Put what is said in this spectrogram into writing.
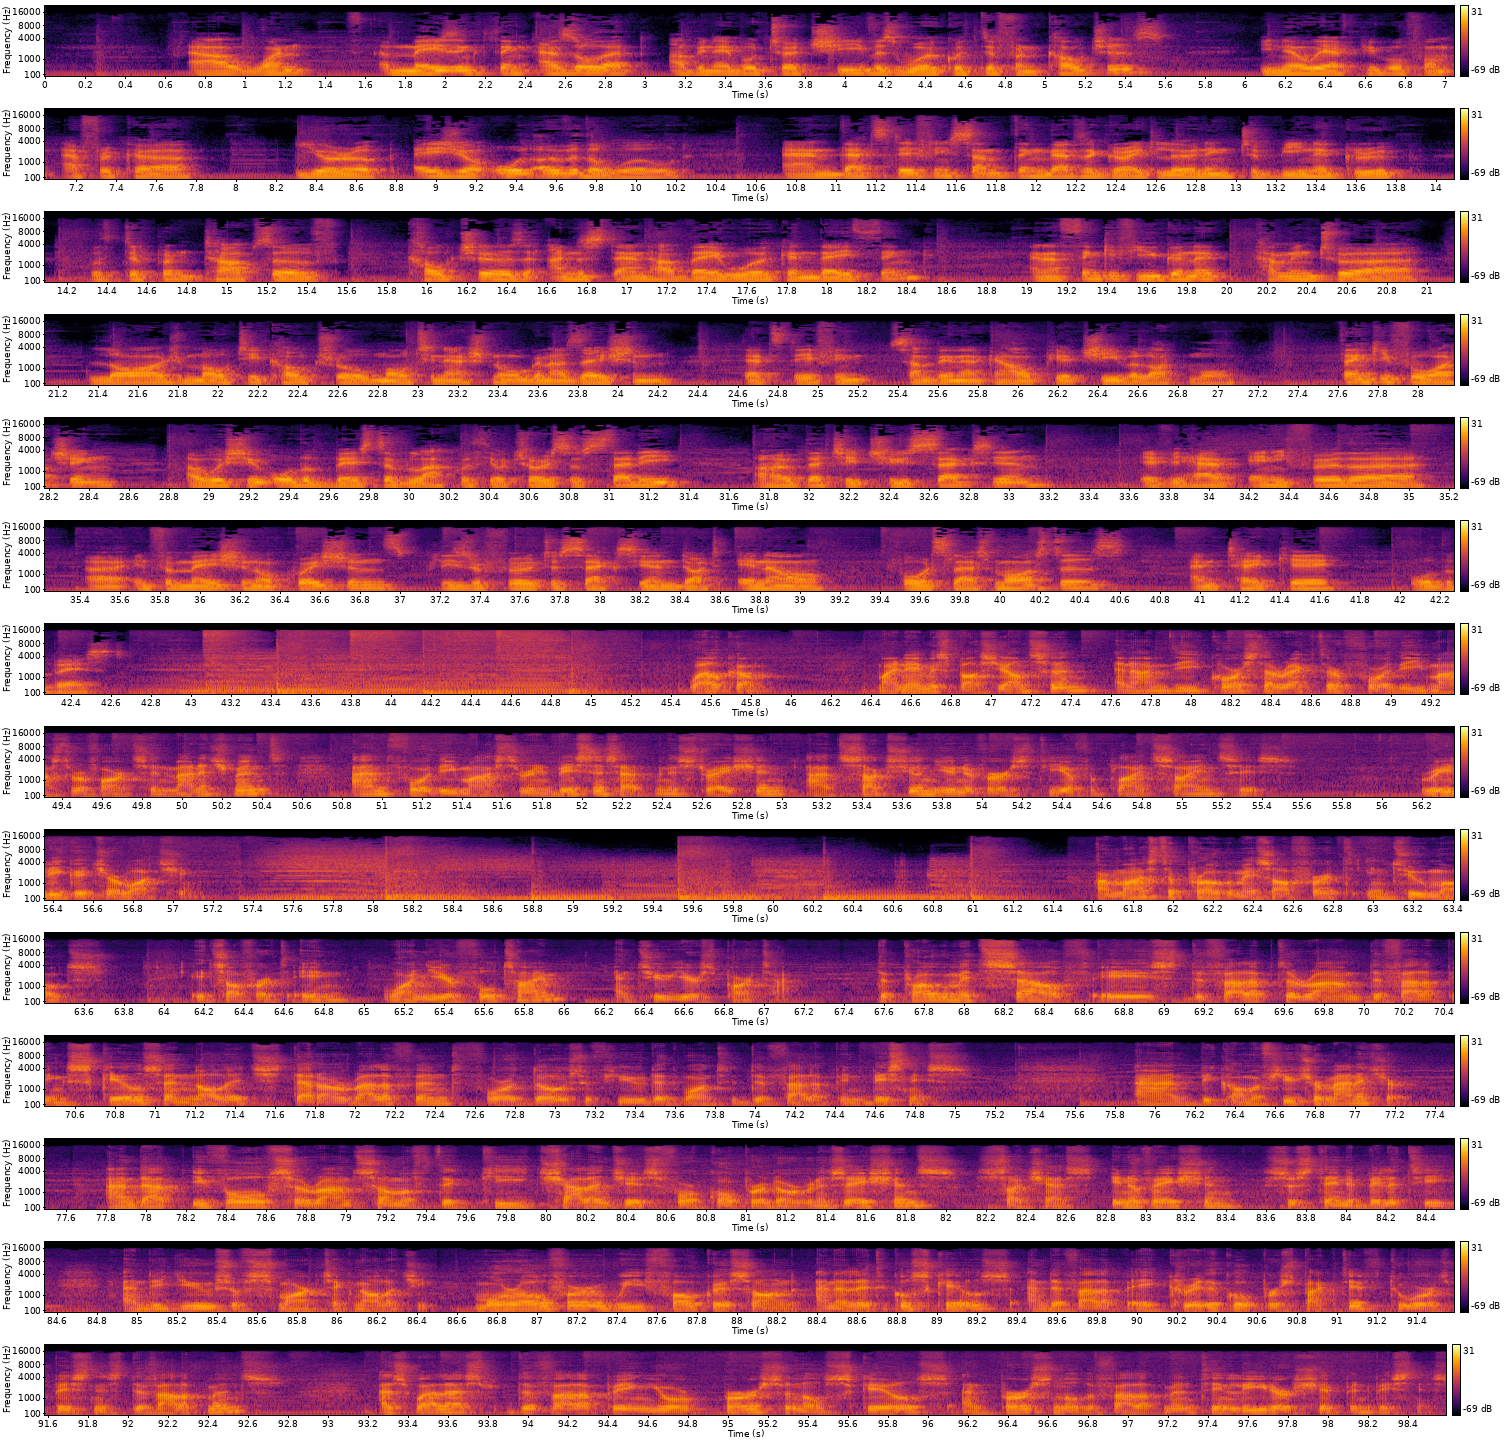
Uh, one amazing thing as all that I've been able to achieve is work with different cultures. You know, we have people from Africa, Europe, Asia, all over the world. And that's definitely something that's a great learning to be in a group with different types of cultures and understand how they work and they think. And I think if you're going to come into a large multicultural, multinational organization, that's definitely something that can help you achieve a lot more. Thank you for watching. I wish you all the best of luck with your choice of study. I hope that you choose Saxion. If you have any further uh, information or questions, please refer to saxion.nl forward slash masters and take care. All the best. Welcome. My name is Bas Janssen and I'm the course director for the Master of Arts in Management and for the Master in Business Administration at Saxion University of Applied Sciences. Really good you're watching. Our master program is offered in two modes. It's offered in one year full-time and two years part-time. The program itself is developed around developing skills and knowledge that are relevant for those of you that want to develop in business and become a future manager. And that evolves around some of the key challenges for corporate organizations, such as innovation, sustainability, and the use of smart technology. Moreover, we focus on analytical skills and develop a critical perspective towards business developments, as well as developing your personal skills and personal development in leadership in business.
